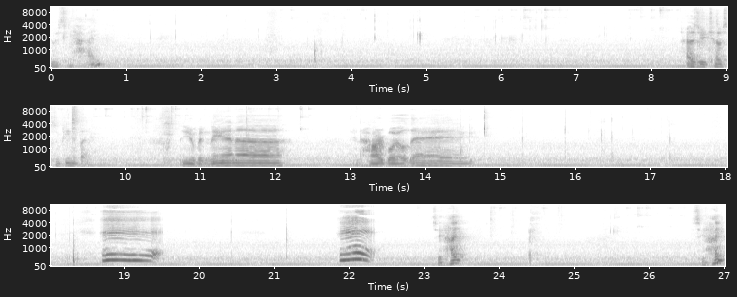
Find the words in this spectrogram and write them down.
You want to say hi? How's your toast and peanut butter? And your banana and hard boiled egg. Say hi. Say hi.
